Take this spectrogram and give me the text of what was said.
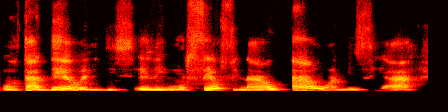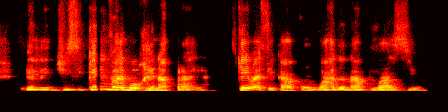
O Tadeu, ele disse, ele no seu final, ao anunciar, ele disse: quem vai morrer na praia? Quem vai ficar com o guardanapo vazio?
